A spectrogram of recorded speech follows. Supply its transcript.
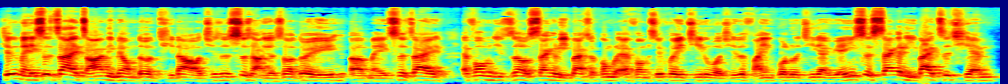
其实每一次在早安里面，我们都有提到，其实市场有时候对于呃每一次在 FOMC 之后三个礼拜所公布的 FOMC 会议记录，其实反应过度激烈，原因是三个礼拜之前，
